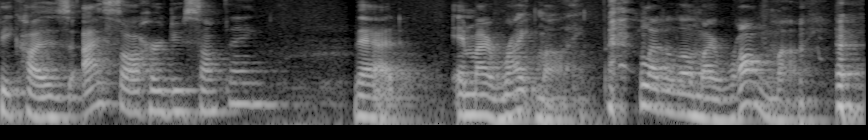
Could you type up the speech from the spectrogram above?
Because I saw her do something that in my right mind, let alone my wrong mind,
